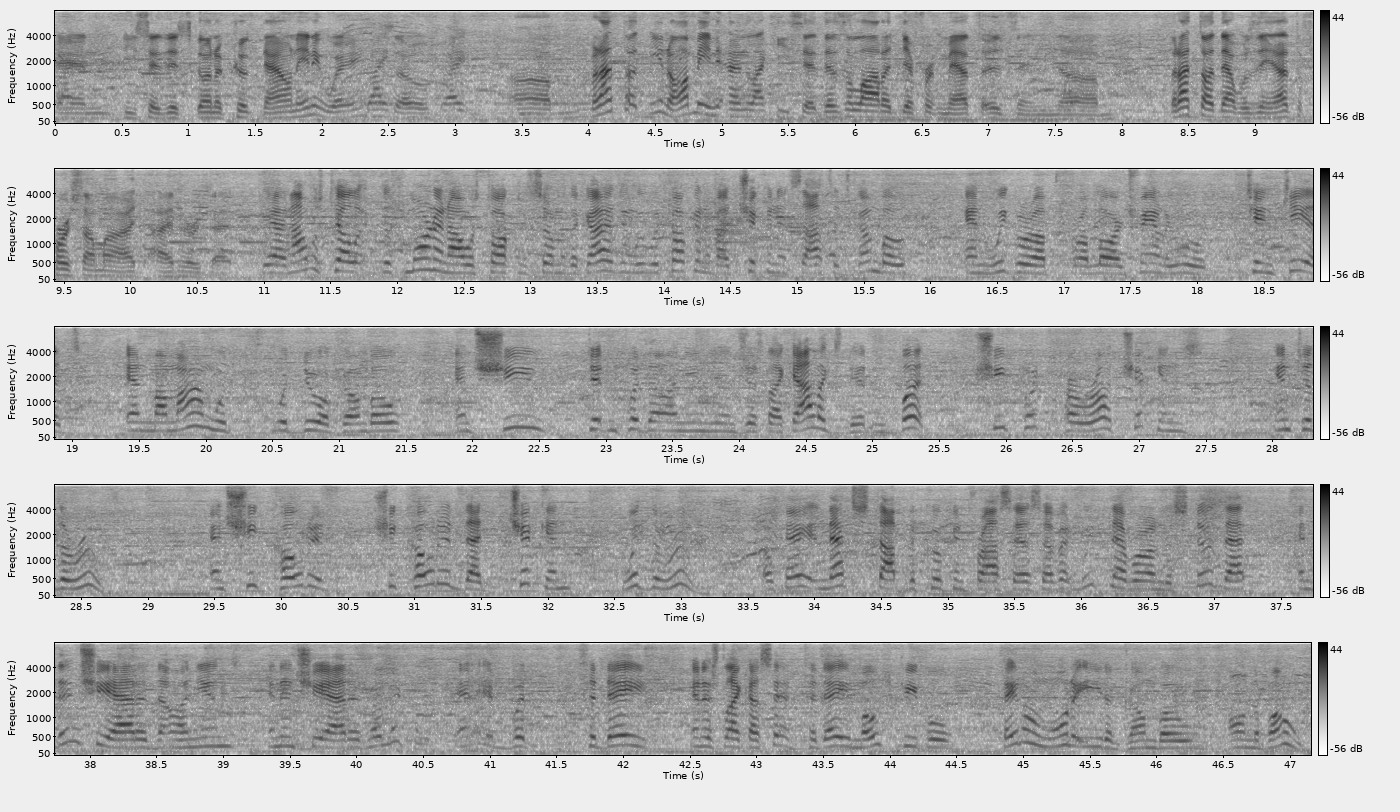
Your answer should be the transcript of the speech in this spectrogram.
and he says it's going to cook down anyway. Right. So, Right. um, but I thought, you know, I mean, and like he said, there's a lot of different methods, and um, but I thought that was it. That's the first time I'd, I'd heard that. Yeah, and I was telling this morning I was talking to some of the guys and we were talking about chicken and sausage gumbo and we grew up for a large family. We were ten kids and my mom would, would do a gumbo and she didn't put the onion in just like Alex didn't, but she put her raw chickens into the roux. And she coated she coated that chicken with the roux. Okay, and that stopped the cooking process of it. We've never understood that. And then she added the onions, and then she added her liquid. And it, but today, and it's like I said, today most people they don't want to eat a gumbo on the bone.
